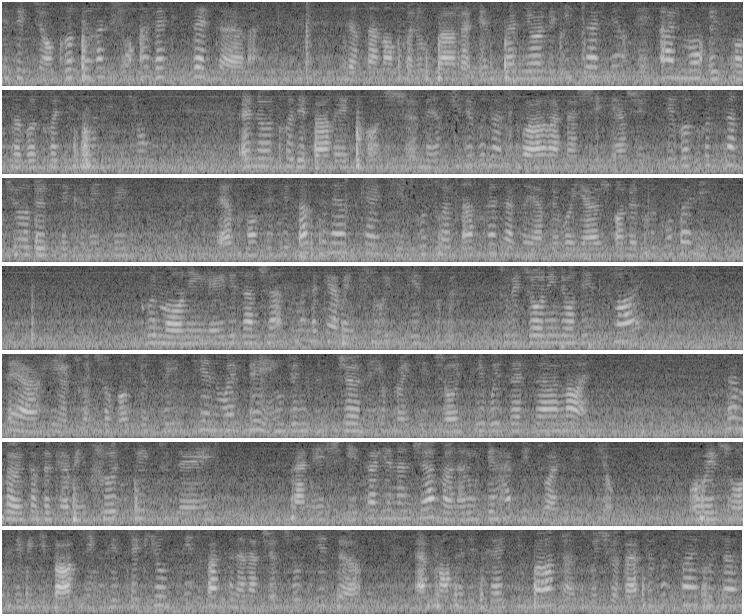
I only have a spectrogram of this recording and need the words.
effectué en coopération avec Delta. Certains d'entre nous parlent espagnol, italien et allemand et sont à votre disposition. Notre départ est proche. Merci de vous asseoir, attacher et ajuster votre ceinture de sécurité. Air France et ses partenaires SkyTeam vous souhaitent un très agréable voyage en notre compagnie. Good morning, ladies and gentlemen. The cabin crew is pleased to be, to be joining you on this flight. They are here to ensure both your safety and well-being during this journey operated jointly with Delta Airlines. Members of the cabin crew speak today Spanish, Italian and German and will be happy to assist you. Will shortly departing. Please take your seat, fasten and adjust your France and its SkyTeam partners wish you a very pleasant flight with us.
